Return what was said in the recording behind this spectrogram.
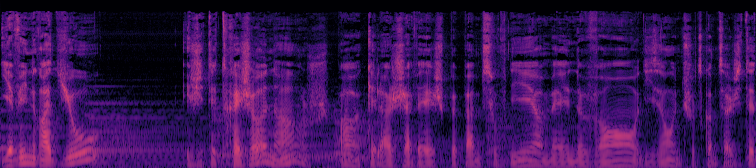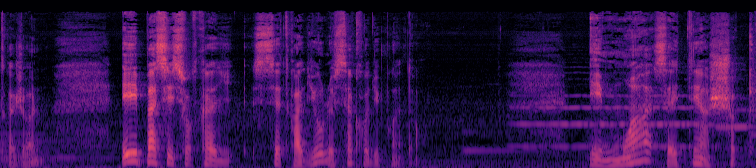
il y avait une radio et j'étais très jeune, hein, sais pas quel âge j'avais, je peux pas me souvenir, mais 9 ans, 10 ans, une chose comme ça, j'étais très jeune. Et passé sur cette radio, le Sacre du Printemps. Et moi, ça a été un choc.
